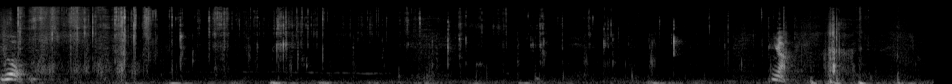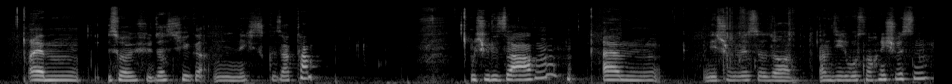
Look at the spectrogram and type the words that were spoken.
So. Ja. Ähm, soll ich, ich hier gar nichts gesagt habe? Ich würde sagen, ähm, ich schon wisst, also an die, die es noch nicht wissen,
